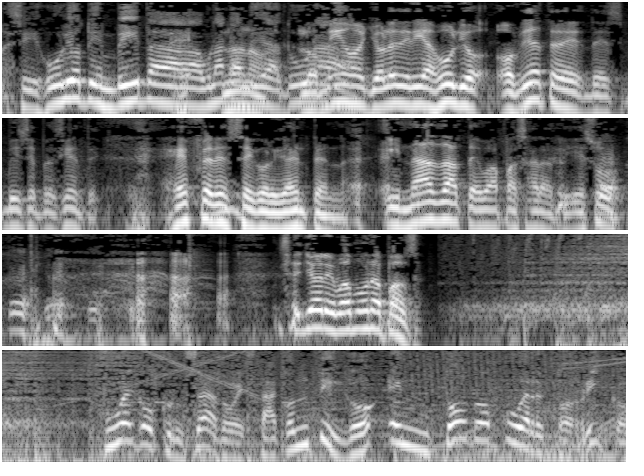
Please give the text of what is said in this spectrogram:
si Julio te invita a una candidatura. Lo mío, yo le diría a Julio, olvídate de, vicepresidente, jefe de seguridad interna, y nada te va a pasar a ti. Eso. Señores, vamos a una pausa. Fuego Cruzado está contigo en todo Puerto Rico.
